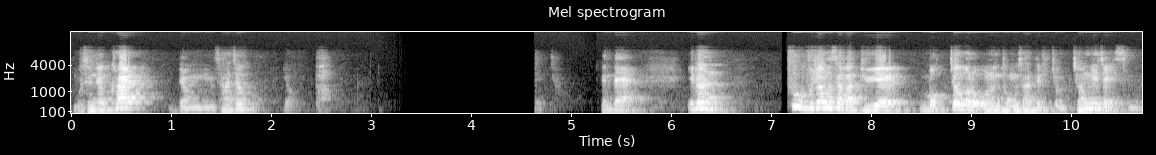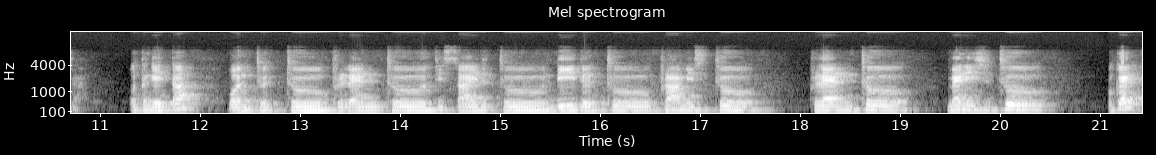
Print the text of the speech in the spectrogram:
무슨 역할? 명사적 근데 이런 to 부정사가 뒤에 목적으로 오는 동사들이 좀 정해져 있습니다. 어떤 게 있다? want to, to, plan to, decide to, need to, promise to, plan to, manage to, 오케이?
